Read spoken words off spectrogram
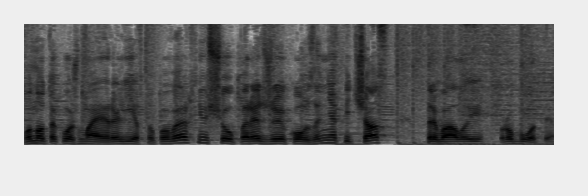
Воно також має рельєфну поверхню, що упереджує ковзання під час тривалої роботи.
